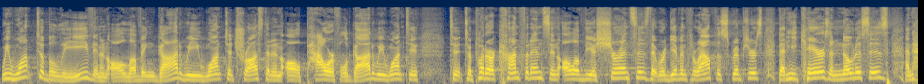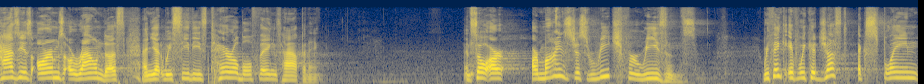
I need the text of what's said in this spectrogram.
We want to believe in an all loving God. We want to trust in an all powerful God. We want to, to, to put our confidence in all of the assurances that were given throughout the scriptures that He cares and notices and has His arms around us, and yet we see these terrible things happening. And so our, our minds just reach for reasons we think if we could just explain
